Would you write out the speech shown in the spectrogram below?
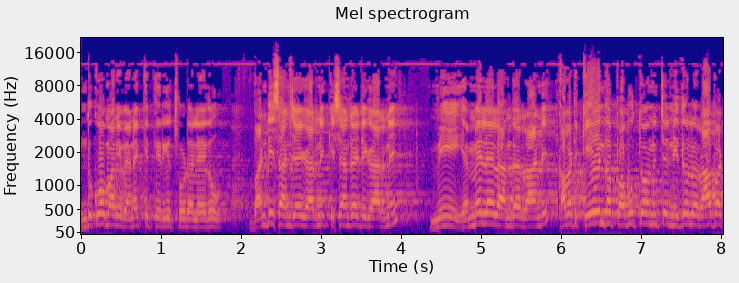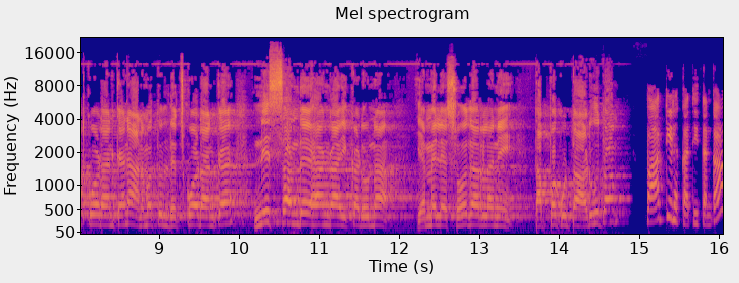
ఎందుకో మరి వెనక్కి తిరిగి చూడలేదు. బండి సంజయ్ గారిని కిషన్ రెడ్డి గారిని మీ ఎమ్మెల్యేలు అందరు రాండి. కాబట్టి కేంద్ర ప్రభుత్వం నుంచి నిధులు రాబట్టుకోవడానికైనా అనుమతులు తెచ్చుకోవడానికైనా నిస్సందేహంగా ఇక్కడ ఉన్న ఎమ్మెల్యే సోదరులని తప్పకుండా అడుగుతాం. పార్టీలకు అతీతంగా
